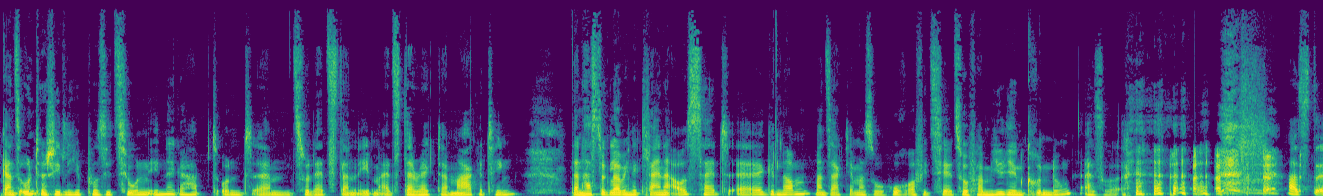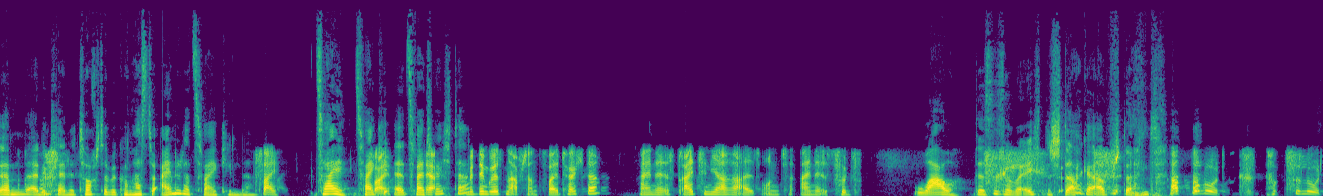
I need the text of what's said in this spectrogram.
ganz unterschiedliche Positionen inne gehabt und ähm, zuletzt dann eben als Director Marketing. Dann hast du, glaube ich, eine kleine Auszeit äh, genommen. Man sagt ja immer so hochoffiziell zur Familiengründung. Also hast ähm, eine kleine Tochter bekommen. Hast du ein oder zwei Kinder? Zwei. Zwei, zwei, zwei, äh, zwei ja, Töchter? Mit dem größten Abstand. Zwei Töchter. Eine ist 13 Jahre alt und eine ist fünf. Wow, das ist aber echt ein starker Abstand. absolut, absolut.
